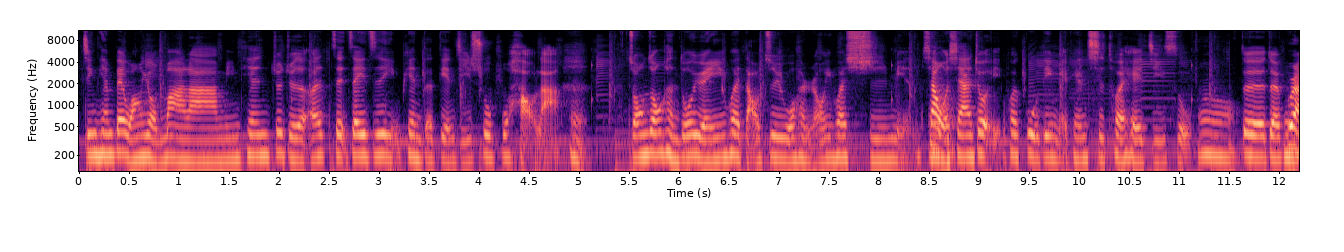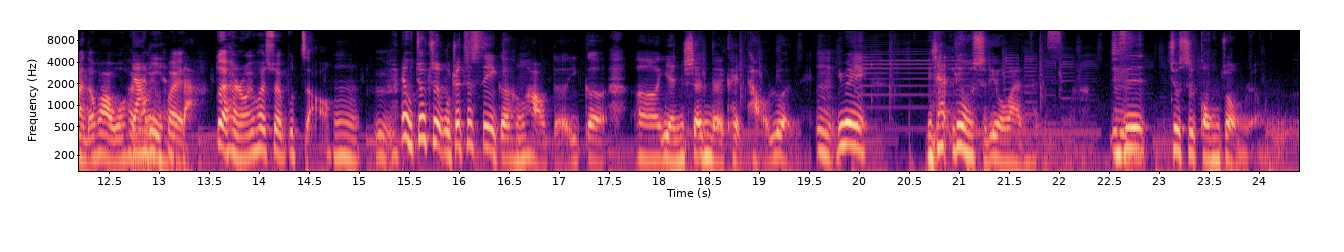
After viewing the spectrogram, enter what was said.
今天被网友骂啦，明天就觉得呃这这一支影片的点击数不好啦，嗯，种种很多原因会导致于我很容易会失眠。像我现在就会固定每天吃褪黑激素，嗯，对对对，不然的话我很压力会对，很容易会睡不着。嗯。嗯，哎，我就是我觉得这是一个很好的一个呃延伸的可以讨论，嗯，因为你现在六十六万粉丝嘛，其实就是公众人物了。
